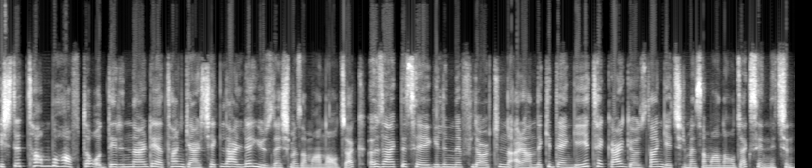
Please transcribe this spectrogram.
İşte tam bu hafta o derinlerde yatan gerçeklerle yüzleşme zamanı olacak. Özellikle sevgilinle, flörtünle arandaki dengeyi tekrar gözden geçirme zamanı olacak senin için.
